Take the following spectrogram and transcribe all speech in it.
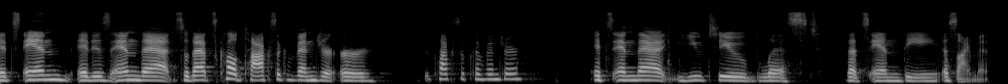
It's in, it is in that. So that's called Toxic Avenger, or is it Toxic Avenger? It's in that YouTube list that's in the assignment.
